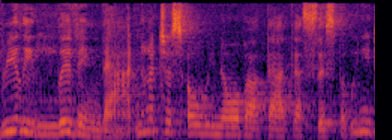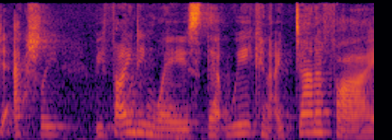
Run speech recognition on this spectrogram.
really living that. Not just, oh, we know about that, that's this, but we need to actually be finding ways that we can identify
